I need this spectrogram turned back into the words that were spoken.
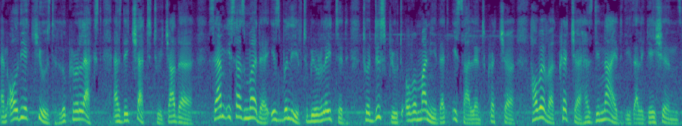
and all the accused look relaxed as they chat to each other. Sam Issa's murder is believed to be related to a dispute over money that Issa lent Krejcir. However, Krejcir has denied these allegations.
